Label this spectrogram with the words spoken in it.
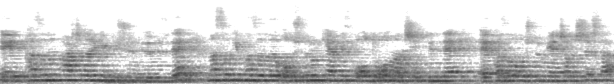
e, puzzle'ın parçaları gibi düşündüğümüzde nasıl ki puzzle'ı oluştururken biz oldu olmadı şeklinde e, puzzle oluşturmaya çalışırsak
